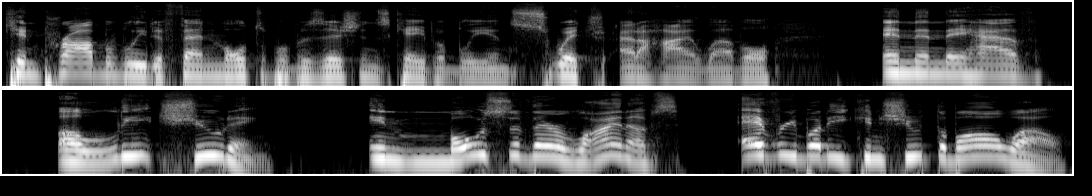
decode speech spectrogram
can probably defend multiple positions capably and switch at a high level. And then they have elite shooting. In most of their lineups, everybody can shoot the ball well.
